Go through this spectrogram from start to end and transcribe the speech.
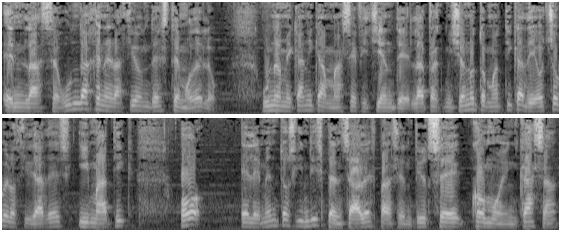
en la segunda generación de este modelo, una mecánica más eficiente, la transmisión automática de 8 velocidades y Matic o elementos indispensables para sentirse como en casa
